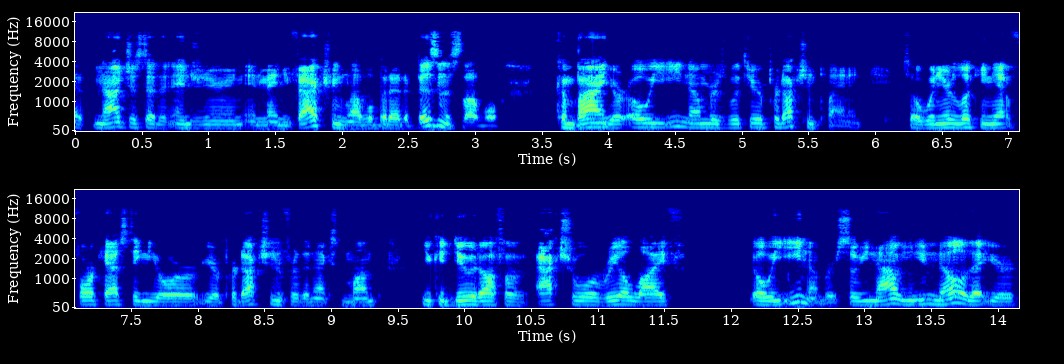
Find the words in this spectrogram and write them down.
at, not just at an engineering and manufacturing level, but at a business level. Combine your OEE numbers with your production planning. So when you're looking at forecasting your your production for the next month, you can do it off of actual real life OEE numbers. So now you know that you're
